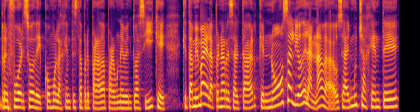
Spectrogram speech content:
refuerzo de cómo la gente está preparada para un evento así, que, que también vale la pena resaltar que no salió de la nada. O sea, hay mucha gente,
